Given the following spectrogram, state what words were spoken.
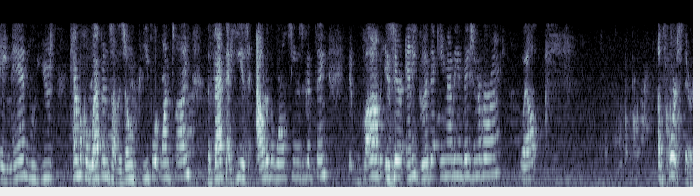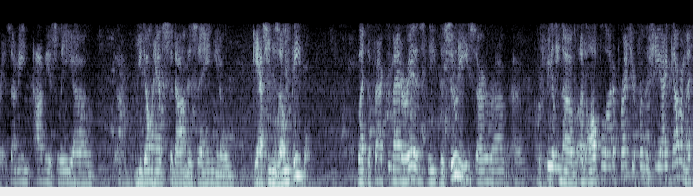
a man who used chemical weapons on his own people at one time, the fact that he is out of the world scene is a good thing. Bob, is there any good that came out of the invasion of Iraq? Well, of course there is. I mean, obviously, uh, you don't have Saddam Hussein, you know, gassing his own people. But the fact of the matter is, the, the Sunnis are uh, are feeling of an awful lot of pressure from the Shiite government.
